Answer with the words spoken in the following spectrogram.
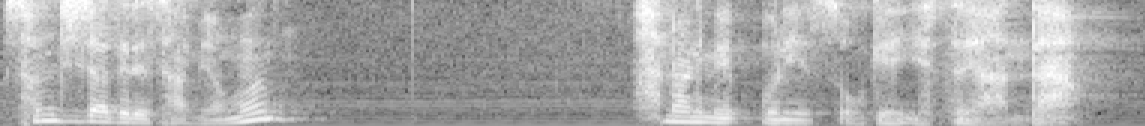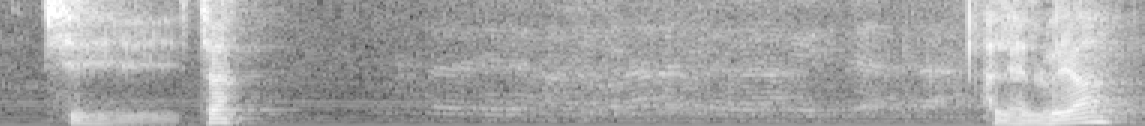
선지자들의 사명은 하나님의 은혜 속에 있어야 한다 시작 할렐루야 예.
